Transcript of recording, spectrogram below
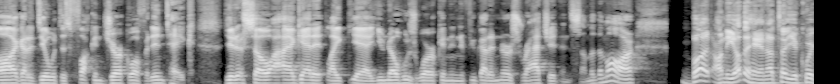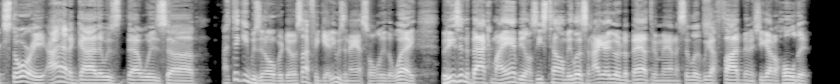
oh, I got to deal with this fucking jerk off at intake. You know, so I get it. Like, yeah, you know who's working, and if you got a nurse Ratched, and some of them are. But on the other hand, I'll tell you a quick story. I had a guy that was that was uh I think he was an overdose. I forget. He was an asshole either way. But he's in the back of my ambulance. He's telling me, listen, I gotta go to the bathroom, man. I said, look, we got five minutes. You gotta hold it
